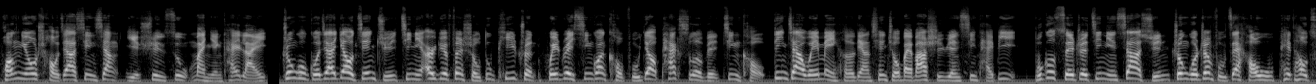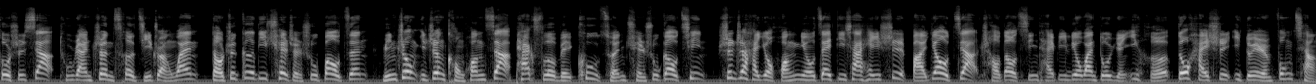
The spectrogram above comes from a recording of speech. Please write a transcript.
黄牛炒价现象也迅速蔓延开来。中国国家药监局今年二月份首度批准辉瑞新冠口服药 Paxlovid 进口，定价为每盒两千九百八十元新台币。不过，随着今年下旬，中国政府在毫无配套措施下，突然政策急转弯，导致各地确诊数暴增，民众一阵恐慌下，Paxlovid 库存全数告罄，甚至还有黄牛在地下黑市把药价炒到新台币六万多元一盒，都还是一堆人疯抢。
